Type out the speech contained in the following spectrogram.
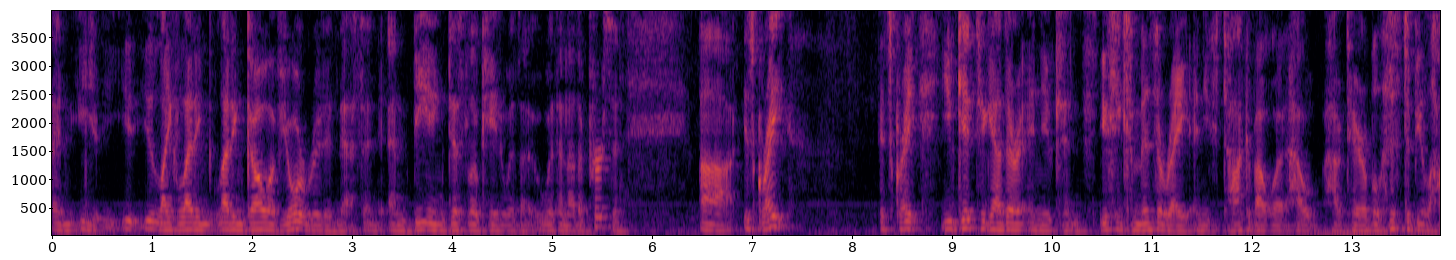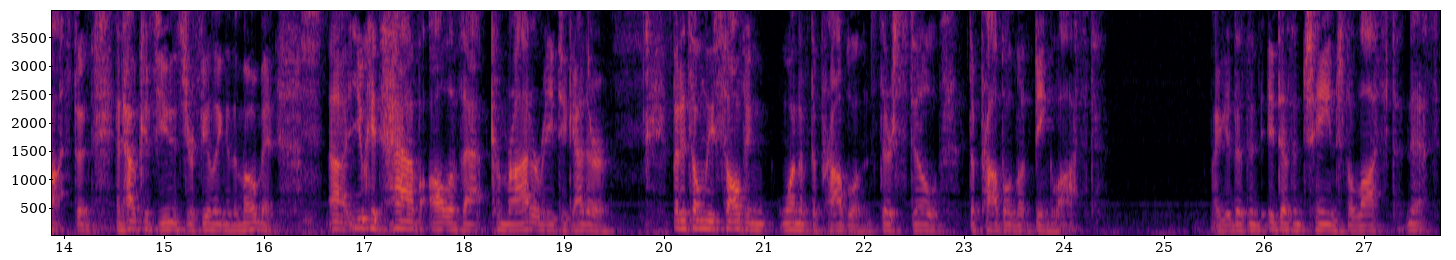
and you, you, you, like letting letting go of your rootedness and, and being dislocated with a, with another person uh, is great it's great. You get together and you can you can commiserate and you can talk about what how how terrible it is to be lost and and how confused you're feeling in the moment. Uh, you can have all of that camaraderie together, but it's only solving one of the problems. There's still the problem of being lost. Like it doesn't it doesn't change the lostness.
